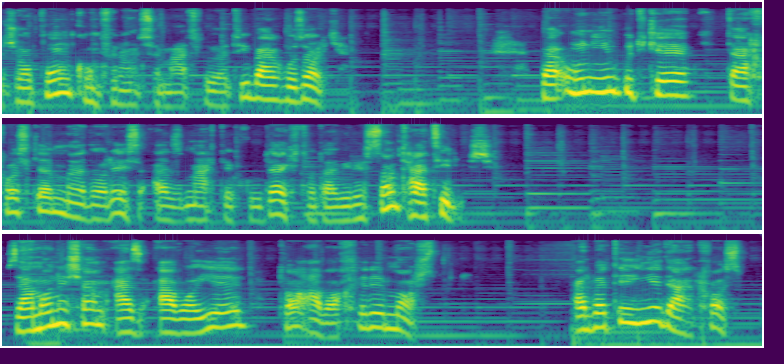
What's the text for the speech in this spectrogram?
ژاپن کنفرانس مطبوعاتی برگزار کرد. و اون این بود که درخواست کرد مدارس از مهد کودک تا دبیرستان تعطیل بشه. زمانش هم از اوایل تا اواخر مارس بود. البته این یه درخواست بود.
